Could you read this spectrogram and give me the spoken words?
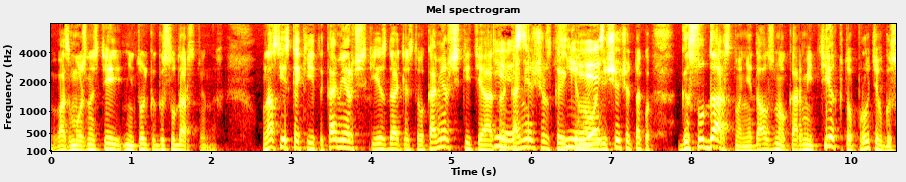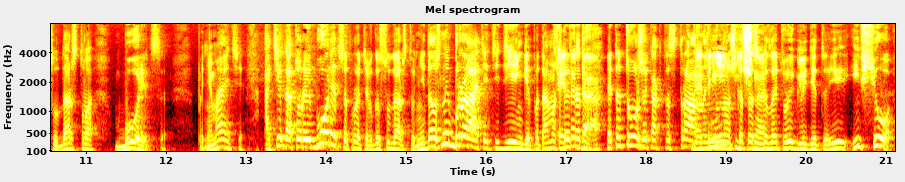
возможностей, не только государственных. У нас есть какие-то коммерческие издательства, коммерческие театры, Есть. коммерческое кино, Есть. еще что-то такое. Государство не должно кормить тех, кто против государства борется. Понимаете? А те, которые борются против государства, не должны брать эти деньги, потому что Это это, да. это тоже как-то странно Это немножко, так сказать, выглядит. И, и все.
